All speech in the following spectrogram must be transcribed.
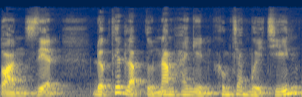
toàn diện được thiết lập từ năm 2019.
